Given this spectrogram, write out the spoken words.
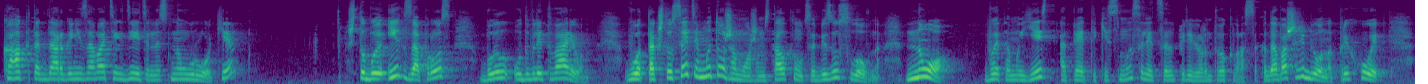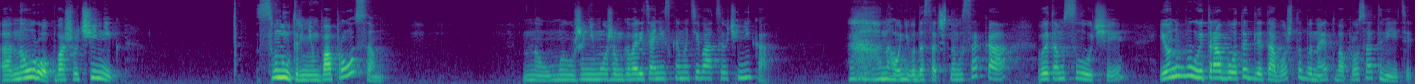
как тогда организовать их деятельность на уроке, чтобы их запрос был удовлетворен. Вот, так что с этим мы тоже можем столкнуться, безусловно. Но в этом и есть, опять-таки, смысл и цель перевернутого класса. Когда ваш ребенок приходит э, на урок, ваш ученик, с внутренним вопросом, ну, мы уже не можем говорить о низкой мотивации ученика. она у него достаточно высока в этом случае, и он будет работать для того, чтобы на этот вопрос ответить.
